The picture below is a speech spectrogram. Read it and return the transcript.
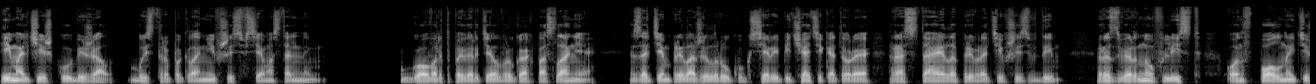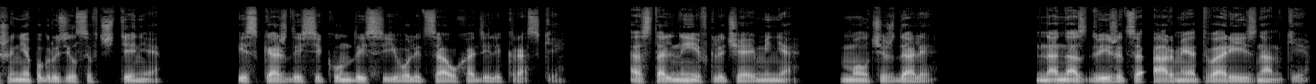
и мальчишка убежал, быстро поклонившись всем остальным. Говард повертел в руках послание, затем приложил руку к серой печати, которая растаяла, превратившись в дым. Развернув лист, он в полной тишине погрузился в чтение. И с каждой секундой с его лица уходили краски. Остальные, включая меня, молча ждали, на нас движется армия тварей изнанки.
